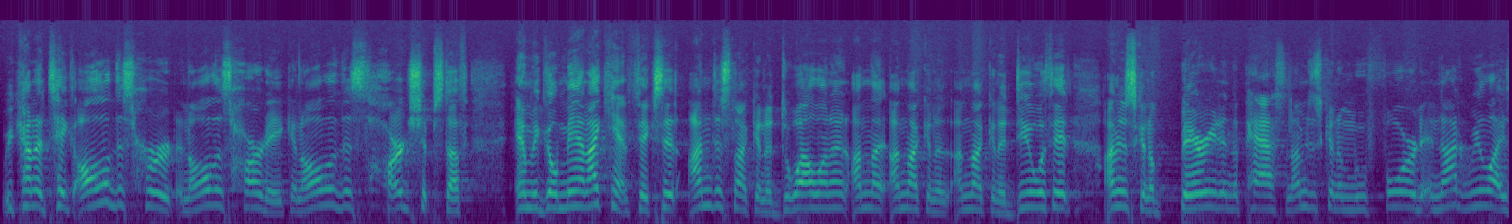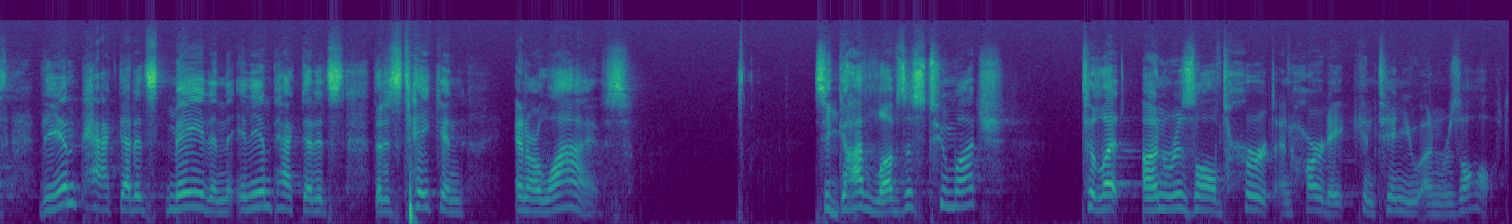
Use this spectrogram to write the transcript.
We kind of take all of this hurt and all this heartache and all of this hardship stuff, and we go, man, I can't fix it. I'm just not going to dwell on it. I'm not, I'm not going to I'm not going to deal with it. I'm just going to bury it in the past, and I'm just going to move forward and not realize the impact that it's made and the, and the impact that it's, that it's taken in our lives. See, God loves us too much to let unresolved hurt and heartache continue unresolved.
